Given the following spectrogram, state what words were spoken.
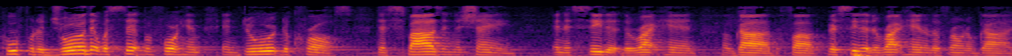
who for the joy that was set before him endured the cross, despising the shame, and is seated at the right hand of God the Father, seated at the right hand of the throne of God.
